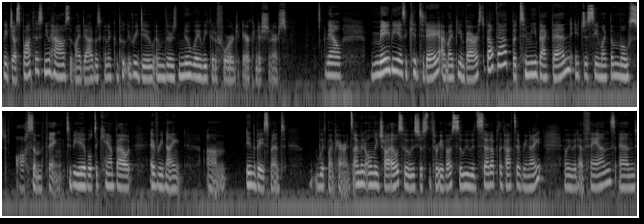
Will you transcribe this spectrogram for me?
we just bought this new house that my dad was going to completely redo, and there's no way we could afford air conditioners. Now, maybe as a kid today, I might be embarrassed about that, but to me back then, it just seemed like the most awesome thing to be able to camp out every night um, in the basement with my parents. I'm an only child, so it was just the three of us. So we would set up the cots every night and we would have fans. And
